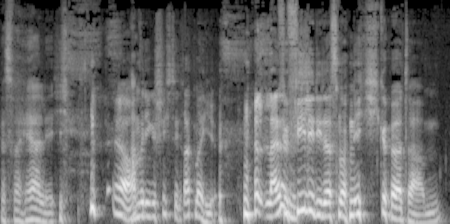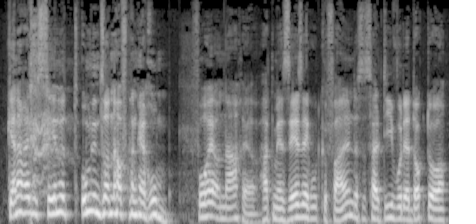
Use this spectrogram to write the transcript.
Das war herrlich. Ja. Haben wir die Geschichte gerade mal hier. Leider Für nicht. viele, die das noch nicht gehört haben. generell die Szene um den Sonnenaufgang herum, vorher und nachher, hat mir sehr, sehr gut gefallen. Das ist halt die, wo der Doktor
